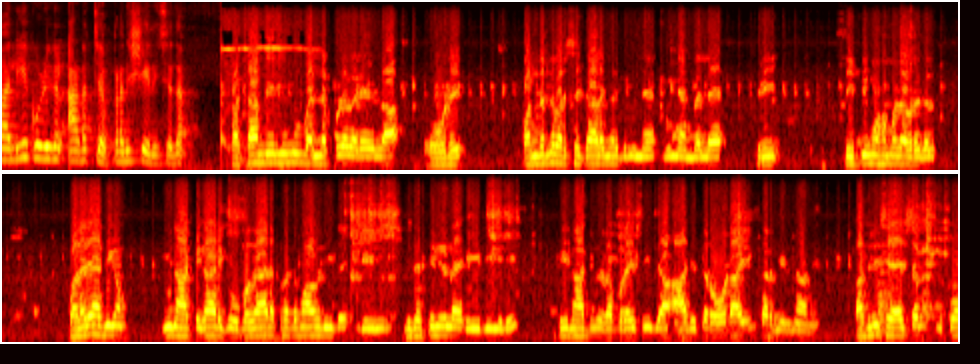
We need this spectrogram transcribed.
വലിയ കുഴികൾ അടച്ച് പ്രതിഷേധിച്ചത്. പട്ടാമ്പിയിൽ നിന്നും വല്ലപ്പുഴ വരെയുള്ള റോഡ് പന്ത്രണ്ട് വർഷക്കാലങ്ങൾക്ക് മുന്നേ മുൻ M L A Shri C P Muhammad അവർ വളരെയധികം ഈ നാട്ടുകാർക്ക് ഉപകാരപ്രദമാവുന്ന വിധത്തിലുള്ള രീതിയിൽ ഈ നാട്ടിൽ റബ്ബറൈസ് ചെയ്ത ആദ്യത്തെ റോഡായും കടന്നിരുന്നതാണ്. അതിനുശേഷം ഇപ്പോ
